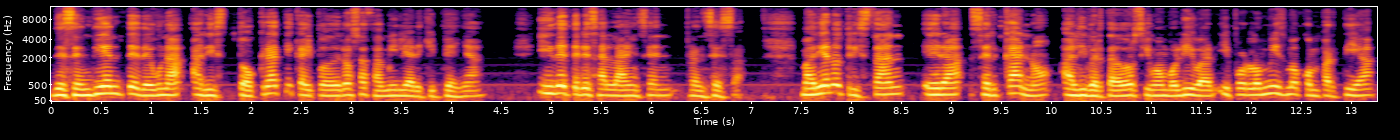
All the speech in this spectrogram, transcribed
descendiente de una aristocrática y poderosa familia arequipeña y de Teresa Lainsen, francesa. Mariano Tristán era cercano al libertador Simón Bolívar y por lo mismo compartía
